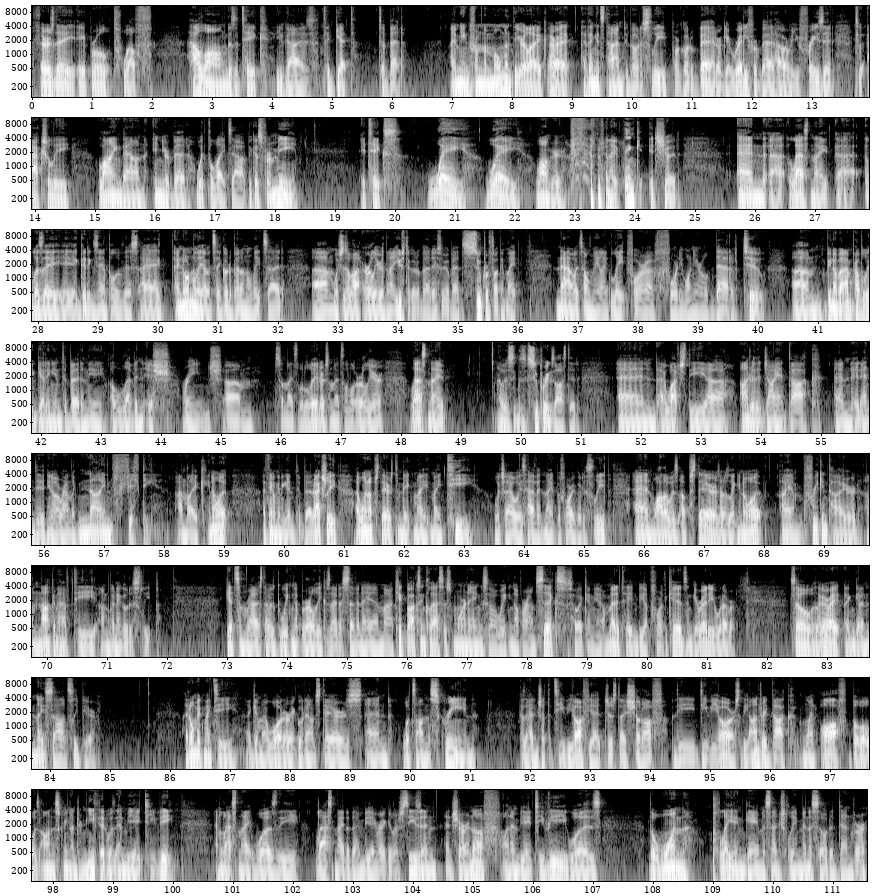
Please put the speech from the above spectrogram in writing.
Thursday, April 12th. How long does it take you guys to get to bed? I mean, from the moment that you're like, all right, I think it's time to go to sleep or go to bed or get ready for bed, however you phrase it, to actually lying down in your bed with the lights out. Because for me, it takes way, way longer than I think it should. And uh, last night uh, was a, a good example of this. I, I, I, normally I would say go to bed on the late side, um, which is a lot earlier than I used to go to bed. I used to go to bed super fucking late. Now it's only like late for a 41 year old dad of two. Um, you know, but I'm probably getting into bed in the 11 ish range. Um, some nights a little later, some nights a little earlier. Last night I was ex- super exhausted, and I watched the uh, Andre the Giant doc and it ended, you know, around like 9:50. I'm like, you know what? I think I'm gonna get into bed. Actually, I went upstairs to make my my tea, which I always have at night before I go to sleep. And while I was upstairs, I was like, you know what? I am freaking tired. I'm not gonna have tea. I'm gonna go to sleep. Get some rest. I was waking up early because I had a 7 a.m. Uh, kickboxing class this morning, so waking up around six so I can you know meditate and be up for the kids and get ready or whatever. So I was like, all right, I can get a nice solid sleep here. I don't make my tea. I get my water. I go downstairs, and what's on the screen, because I hadn't shut the TV off yet, just I shut off the DVR. So the Andre doc went off, but what was on the screen underneath it was NBA TV. And last night was the last night of the NBA regular season. And sure enough, on NBA TV was the one play in game, essentially Minnesota Denver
